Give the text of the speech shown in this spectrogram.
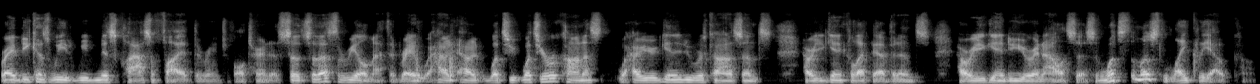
right? Because we we misclassified the range of alternatives. So so that's the real method, right? How, how what's your what's your reconnaissance? How are you're going to do reconnaissance? How are you going to collect evidence? How are you going to do your analysis? And what's the most likely outcome?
